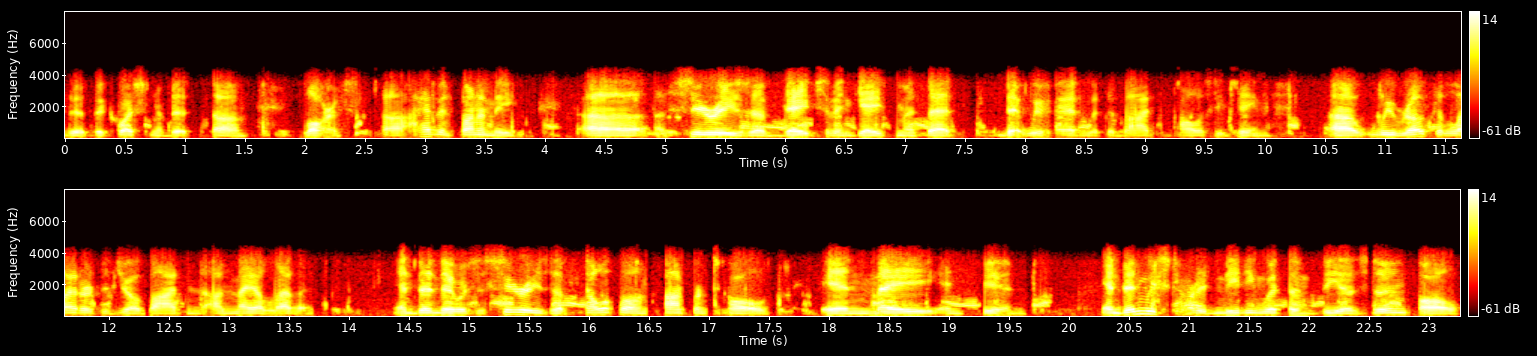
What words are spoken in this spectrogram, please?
the, the question a bit, um, Lawrence. Uh, I have in front of me uh, a series of dates of engagement that that we've had with the Biden policy team. Uh, we wrote the letter to Joe Biden on May 11th, and then there was a series of telephone conference calls in May and June. And then we started meeting with them via Zoom call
